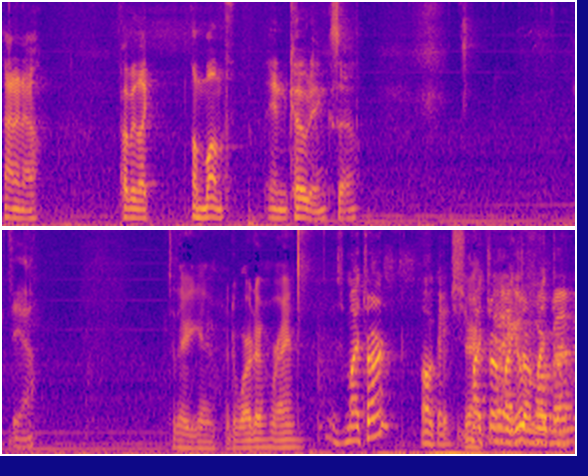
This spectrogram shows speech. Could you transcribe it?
I don't know, probably like a month in coding. So yeah, So there you go, Eduardo, Ryan. It's my turn. Okay, Sure. my turn. Yeah, my go turn. for my it, turn. man.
